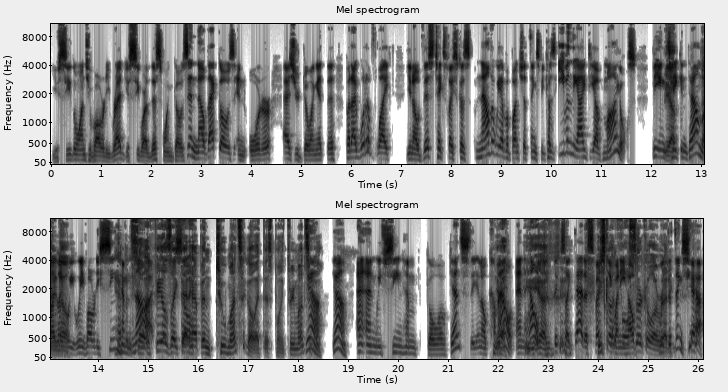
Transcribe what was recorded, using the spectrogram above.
You see the ones you've already read. You see where this one goes in. Now that goes in order as you're doing it. The, but I would have liked you know, this takes place because now that we have a bunch of things, because even the idea of Miles being Yeah, taken down, like, like we, we've already seen Happened him so, not. it feels like So- that happened two months ago at this point, three months yeah, ago. yeah, and, and we've seen him go against, the, you know, come Yeah, out and help yeah. and things like that, especially when he helped circle with the things. Yeah,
